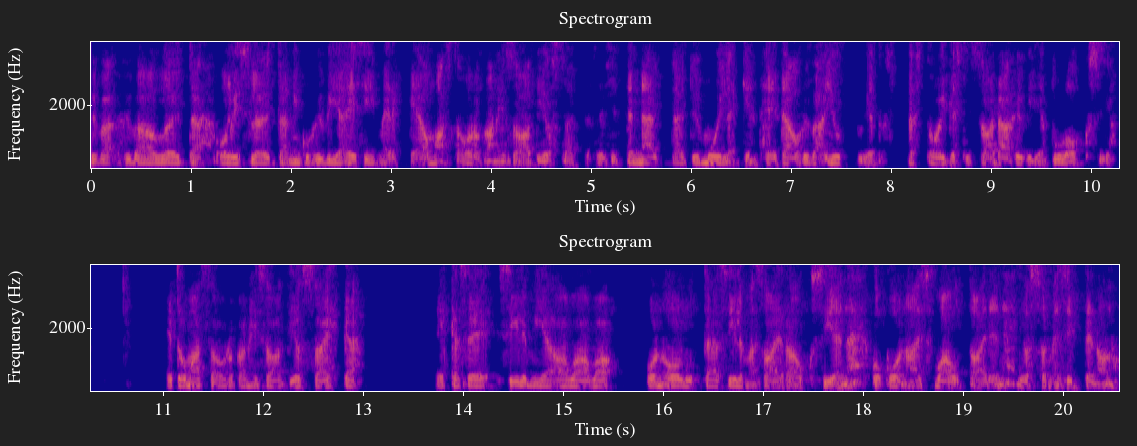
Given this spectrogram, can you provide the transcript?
hyvä, hyvä on löytää, olisi löytää niin kuin hyviä esimerkkejä omasta organisaatiosta, että se sitten näyttäytyy muillekin, että hei, tämä on hyvä juttu ja tästä oikeasti saadaan hyviä tuloksia. Että omassa organisaatiossa ehkä, ehkä se silmiä avaava on ollut tämä silmäsairauksien kokonaisvaltainen, jossa me sitten on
